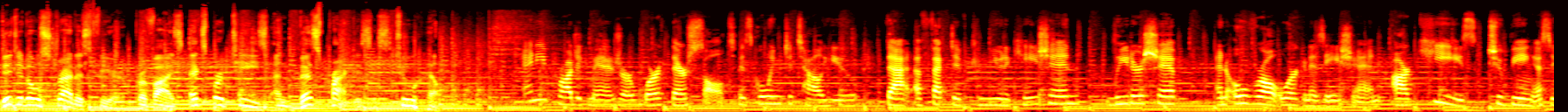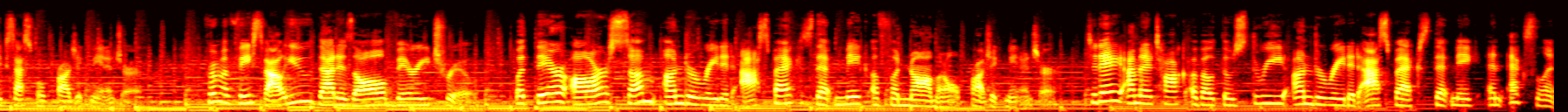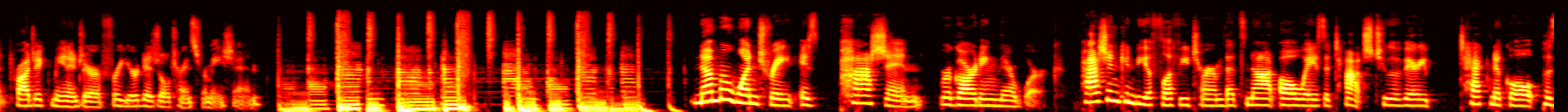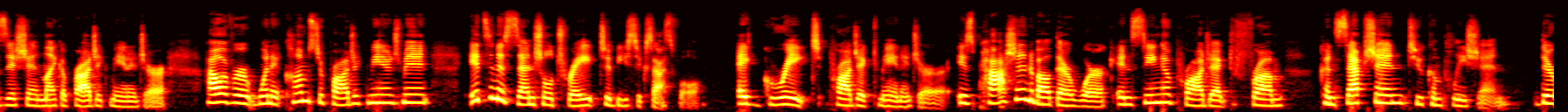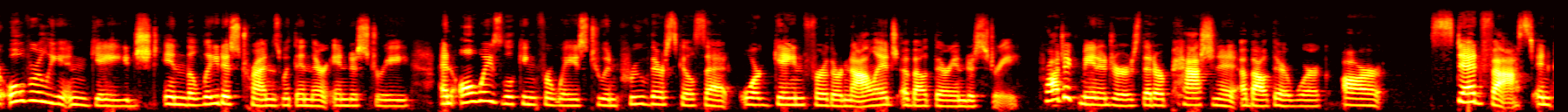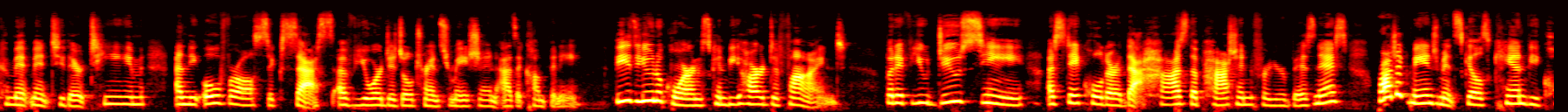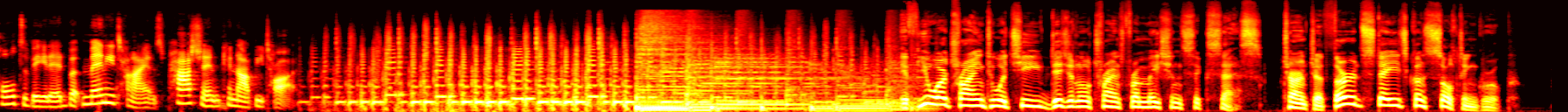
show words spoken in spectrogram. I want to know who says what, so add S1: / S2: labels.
S1: Digital Stratosphere provides expertise and best practices to help.
S2: Any project manager worth their salt is going to tell you that effective communication, leadership, and overall organization are keys to being a successful project manager. From a face value, that is all very true. But there are some underrated aspects that make a phenomenal project manager. Today, I'm going to talk about those three underrated aspects that make an excellent project manager for your digital transformation. Number one trait is passion regarding their work. Passion can be a fluffy term that's not always attached to a very technical position like a project manager. However, when it comes to project management, it's an essential trait to be successful a great project manager is passionate about their work and seeing a project from conception to completion. They're overly engaged in the latest trends within their industry and always looking for ways to improve their skill set or gain further knowledge about their industry. Project managers that are passionate about their work are steadfast in commitment to their team and the overall success of your digital transformation as a company. These unicorns can be hard to find. But if you do see a stakeholder that has the passion for your business, project management skills can be cultivated, but many times passion cannot be taught.
S1: If you are trying to achieve digital transformation success, turn to Third Stage Consulting Group.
